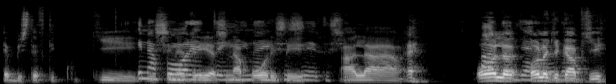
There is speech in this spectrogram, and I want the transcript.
εμπιστευτική είναι η συνεδρία, είναι απόρριτη, αλλά ε, όλο, όλο και κάποιοι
